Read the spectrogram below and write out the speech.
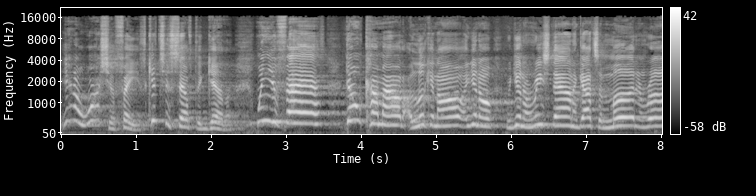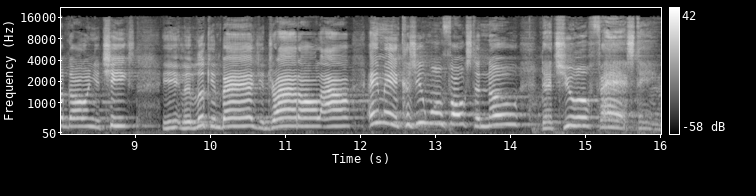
you know, wash your face, get yourself together. When you fast, don't come out looking all, you know, you know, reach down and got some mud and rubbed all on your cheeks. You're looking bad, you it all out. Amen. Because you want folks to know that you're fasting.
